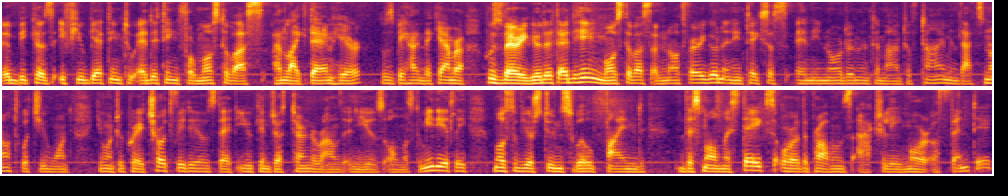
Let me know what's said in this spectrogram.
uh, because if you get into editing for most of us, unlike Dan here, who's behind the camera, who's very good at editing, most of us are not very good and it takes us an inordinate amount of time and that's not what you want. You want to create short videos that you can just turn around and use almost immediately. Most of your students will find the small mistakes or the problems actually more authentic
